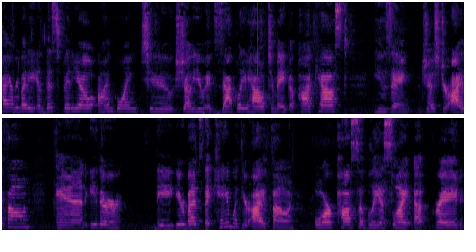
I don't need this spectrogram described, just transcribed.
Hi everybody, in this video I'm going to show you exactly how to make a podcast using just your iPhone and either the earbuds that came with your iPhone or possibly a slight upgrade.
